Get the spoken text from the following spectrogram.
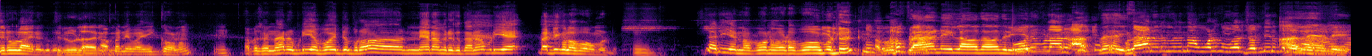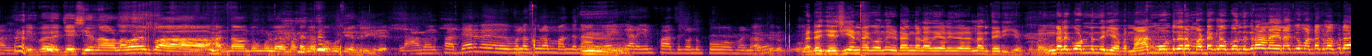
திருவிழா இருக்குது. திருவிழா அப்போ இருக்கு நீ நிற்கணும் ம். அப்போ சொன்னார் இப்படியே போயிட்டு ப்ரோ நேரம் இருக்குதானே அப்படியே பட்டிக்குள்ளே போக மாட்டோம். ம். சரி என்ன போனதோட போக மாட்டோம் அப்போ பிளானே இல்லாம தான் ஒரு பிளான் அப்ப பிளான் இருந்திருந்தா உங்களுக்கு முதல் சொல்லியிருப்பேன் அதான் இது. இப்ப ஜெசியனாவில தான் இப்ப அண்ணா வந்து உங்களை மட்டக்கள போய் கூட்டி வந்திருக்கிறேன் இவ்வளவு தூரம் வந்து நாங்க இங்களையும் பார்த்து கொண்டு போவோம். மற்ற ஜெசி அண்ணாக்கு வந்து இடங்கள் அது எல்லாம் தெரியும் எங்களுக்கு ஒன்றும் தெரியாது. இப்போ நான் மூன்று தடவை மட்டக்களப்பு வந்துக்கிறேன் ஆனால் எனக்கு மட்டக்களப்பில்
